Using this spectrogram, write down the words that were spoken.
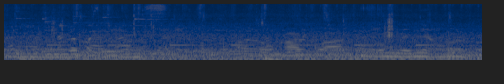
Ang ganda niya. Ang ganda niya.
